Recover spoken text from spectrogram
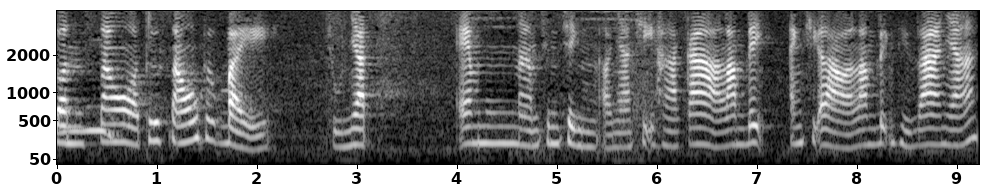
tuần sau thứ sáu thứ bảy chủ nhật em làm chương trình ở nhà chị Hà Ca ở Lam Định. Anh chị nào ở Lam Định thì ra nhá.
